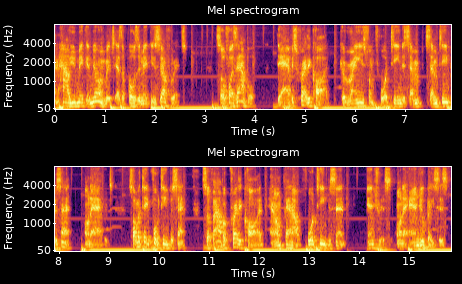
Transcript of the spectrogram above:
and how you're making them rich as opposed to making yourself rich. So, for example, the average credit card could range from 14 to 17% on average. So I'm gonna take 14%. So if I have a credit card and I'm paying out 14% interest on an annual basis,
